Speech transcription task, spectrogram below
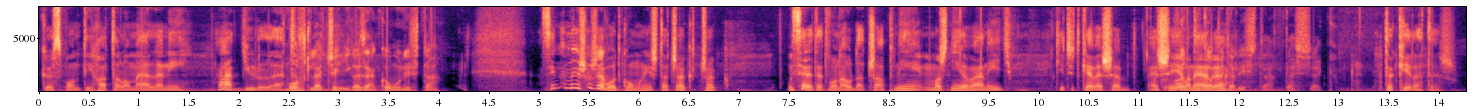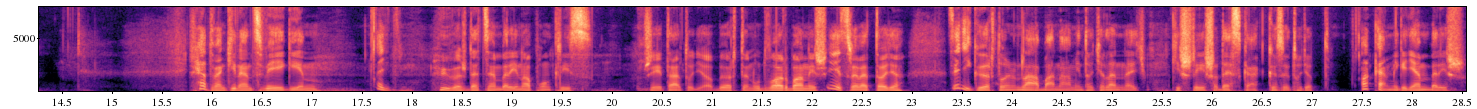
központi hatalom elleni, hát gyűlölet. Most lett csak igazán kommunista. Szerintem ő sose volt kommunista, csak, csak szeretett volna oda csapni. Most nyilván így kicsit kevesebb esélye van erre. Antikapitalista, tessék. Tökéletes. És 79 végén, egy hűvös decemberi napon Krisz sétált ugye a börtön udvarban, és észrevette, hogy a- az egyik őrtorony lábánál, mint hogyha lenne egy kis rés a deszkák között, hogy ott akár még egy ember is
